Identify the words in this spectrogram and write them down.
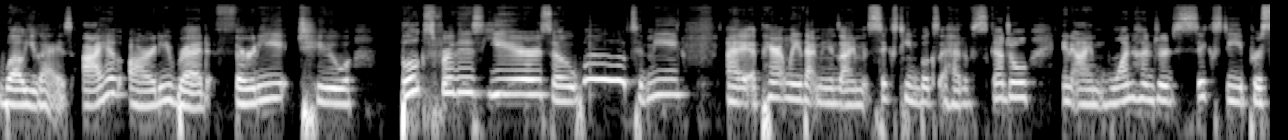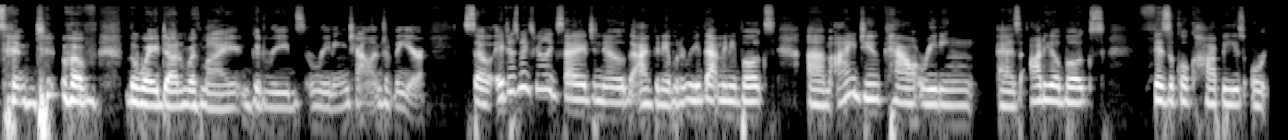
Well, you guys, I have already read 32 books for this year. So, woo! To me. I apparently that means I'm 16 books ahead of schedule and I'm 160% of the way done with my Goodreads reading challenge of the year. So it just makes me really excited to know that I've been able to read that many books. Um, I do count reading as audiobooks physical copies or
